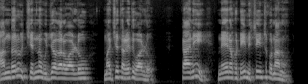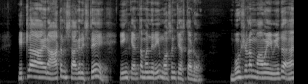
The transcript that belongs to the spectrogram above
అందరూ చిన్న ఉద్యోగాల వాళ్ళు మధ్యతరగతి వాళ్ళు. కానీ నేనొకటి నిశ్చయించుకున్నాను. ఇట్లా ఆయన ఆటలు సాగనిస్తే ఇంకెంతమందిని మోసం చేస్తాడో? భూషణం మామయ్య మీద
